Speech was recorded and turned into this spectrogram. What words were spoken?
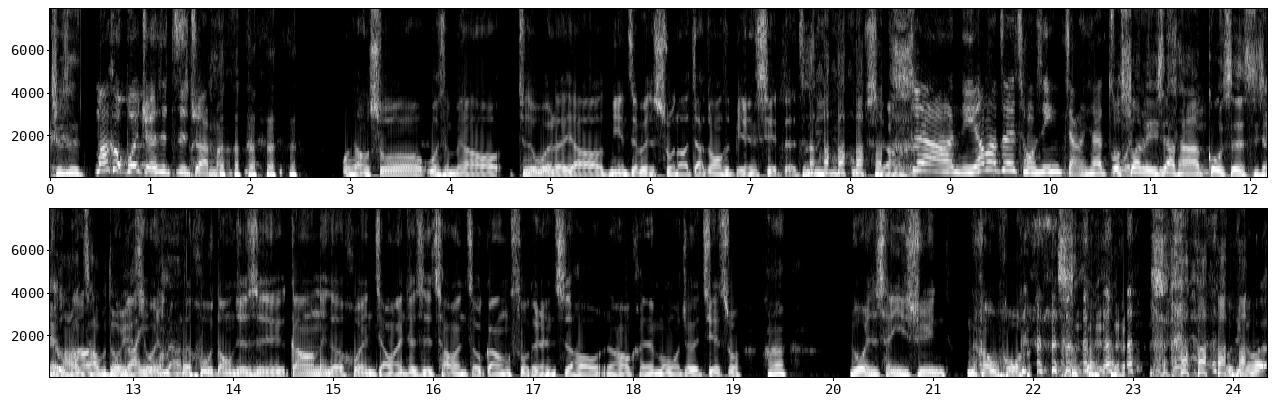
就是 Marco 不会觉得是自传吗？我想说，为什么要就是为了要念这本书，然后假装是别人写的？这迷你故事啊！对啊，你要不要再重新讲一下？我算了一下，他过世的时间好像差不多。我刚以为你们俩的互动就是刚刚那个婚讲完，就是唱完走钢索的人之后，然后可能默默就会接说：“哈，如果你是陈奕迅，那我 之类的。”我觉得会。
